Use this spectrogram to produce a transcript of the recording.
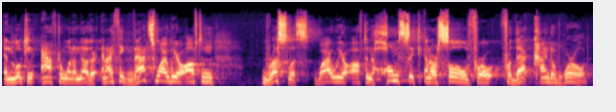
and looking after one another. And I think that's why we are often restless, why we are often homesick in our soul for, for that kind of world.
